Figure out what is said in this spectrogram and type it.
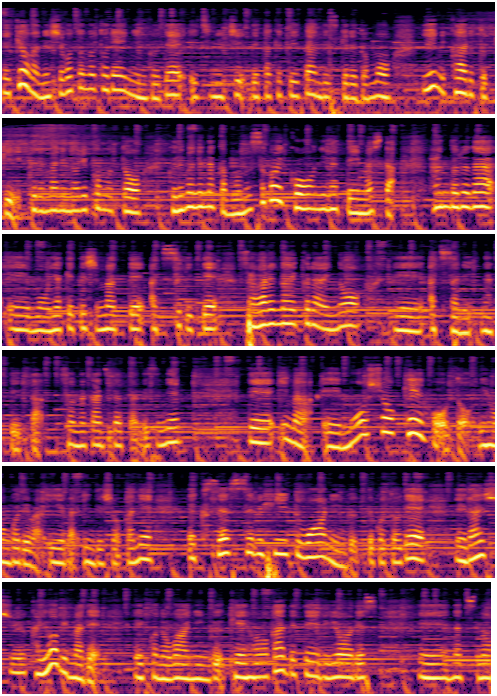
え今日はね、仕事のトレーニングで一日出かけていたんですけれども、家に帰るとき、車に乗り込むと、車の中ものすごい高温になっていました。ハンドルが、えー、もう焼けてしまって暑すぎて、触れないくらいの、えー、暑さになっていた。そんな感じだったんですね。で、今、えー、猛暑警報と日本語では言えばいいんでしょうかね。Excessive Heat Warning ってことで、えー、来週火曜日まで、えー、このワーニング警報が出ているようです。え夏の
